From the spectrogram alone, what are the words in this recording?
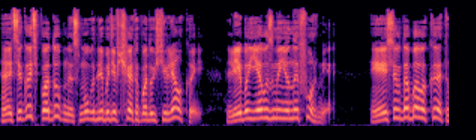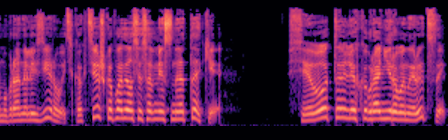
а тягать подобное смогут либо девчата под усилялкой, либо я в измененной форме — если вдобавок к этому проанализировать, как тяжко подался совместной атаке, всего-то легкобронированный рыцарь,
